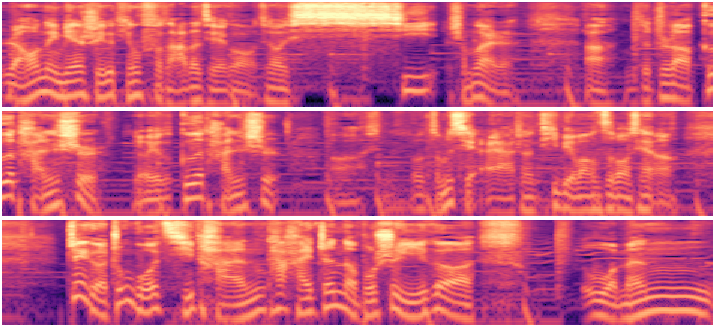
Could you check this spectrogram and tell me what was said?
然后那边是一个挺复杂的结构，叫“西”什么来着？啊，你就知道歌坛式有一个歌坛式啊，我怎么写呀？这提笔忘字，抱歉啊。这个《中国奇谭》它还真的不是一个。我们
